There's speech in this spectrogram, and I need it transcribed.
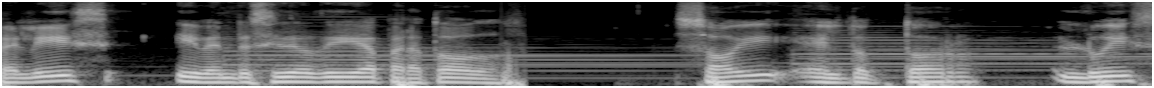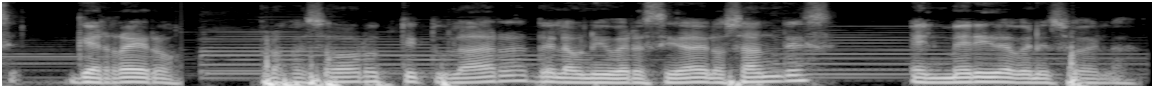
Feliz y bendecido día para todos. Soy el doctor Luis Guerrero, profesor titular de la Universidad de los Andes en Mérida, Venezuela,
